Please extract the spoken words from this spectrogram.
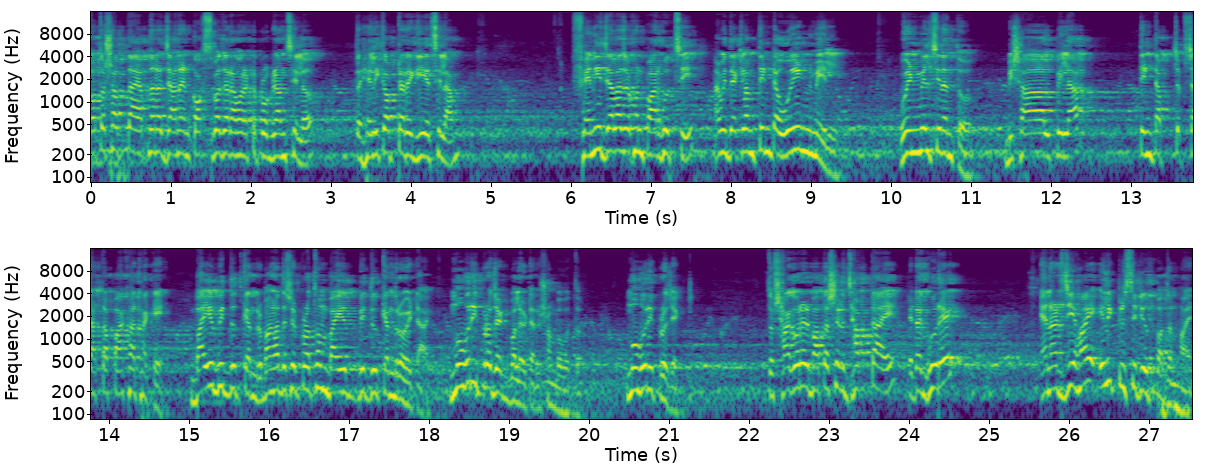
গত সপ্তাহে আপনারা জানেন, কক্সবাজার আমার একটা প্রোগ্রাম ছিল। তো হেলিকপ্টারে গিয়েছিলাম। ফেনী জেলা যখন পার হচ্ছি, আমি দেখলাম তিনটা উইন্ড মিল উইন্ড মিল ছিলেন তো? বিশাল পিলার। তিনটা, চারটা পাখা থাকে। বায়ু বিদ্যুৎ কেন্দ্র, বাংলাদেশের প্রথম বায়ু বিদ্যুৎ কেন্দ্র এটা মুহুরি প্রজেক্ট বলে ওটারে সম্ভবত। মুহুরি প্রজেক্ট। তো সাগরের বাতাসের ঝাপটায় এটা ঘুরে এনার্জি হয়, ইলেকট্রিসিটি উৎপাদন হয়।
